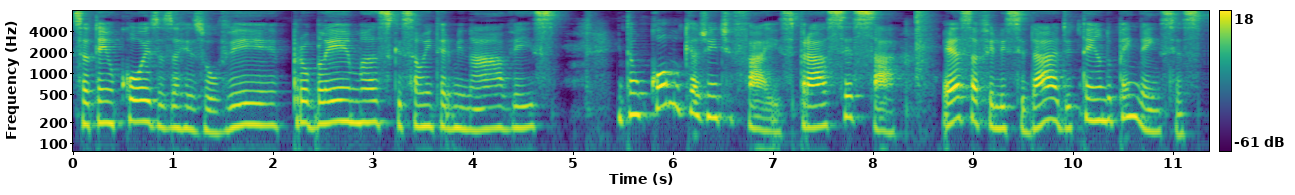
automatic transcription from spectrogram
se eu tenho coisas a resolver, problemas que são intermináveis. Então, como que a gente faz para acessar essa felicidade tendo pendências?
